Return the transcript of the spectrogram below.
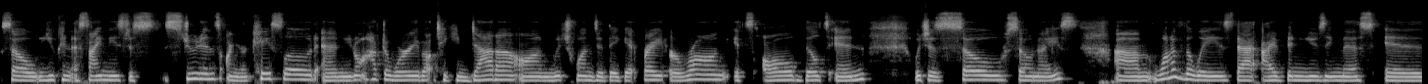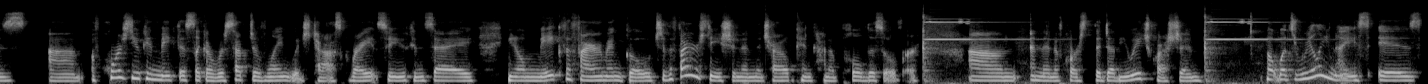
So you can assign these to students on your caseload and you don't have to worry about taking data on which one did they get right or wrong. It's all built in, which is so, so nice. Um, one of the ways that I've been using this is um, of course, you can make this like a receptive language task, right? So you can say, you know, make the fireman go to the fire station, and the child can kind of pull this over. Um, and then, of course, the WH question but what's really nice is,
